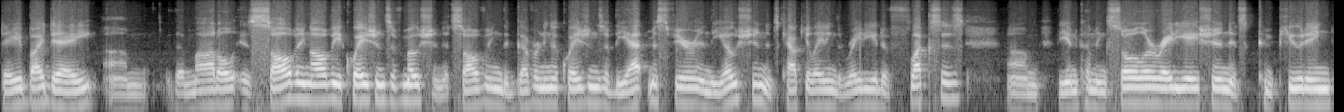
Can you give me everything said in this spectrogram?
day by day. Um, the model is solving all the equations of motion. It's solving the governing equations of the atmosphere and the ocean. It's calculating the radiative fluxes um, the incoming solar radiation. It's computing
